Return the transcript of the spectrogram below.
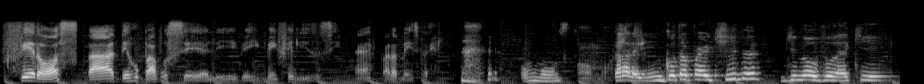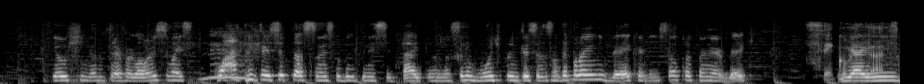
feroz pra derrubar você ali, bem, bem feliz, assim. É, parabéns pra ele. um monstro. Um monstro. Cara, em contrapartida, de novo, é que eu xingando o Trevor Lawrence, mas quatro interceptações contra o Tennessee Titans, lançando um monte para interceptação até pela linebacker, nem só para cornerback. Sem e aí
